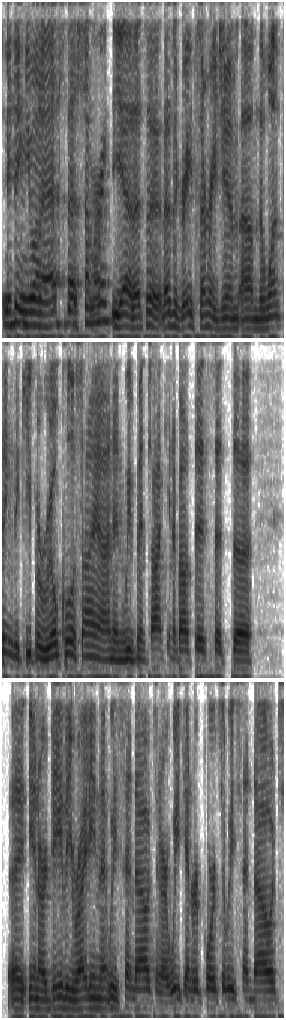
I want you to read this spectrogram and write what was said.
Anything you want to add to that summary? Yeah, that's a that's a great summary, Jim. Um, the one thing to keep a real close eye on, and we've been talking about this at uh, in our daily writing that we send out, in our weekend reports that we send out,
